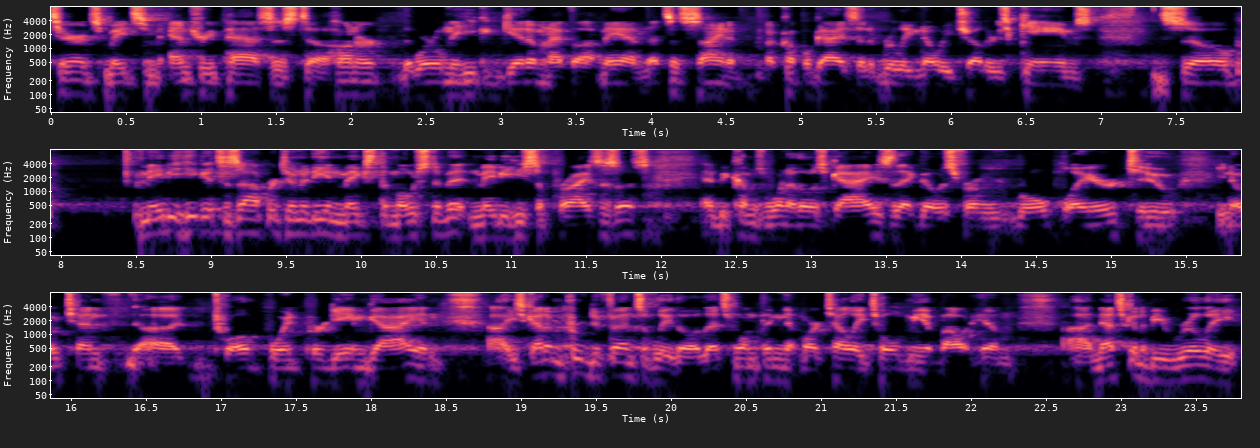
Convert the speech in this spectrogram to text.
Terrence made some entry passes to Hunter where only he could get them, and I thought, man, that's a sign of a couple guys that really know each other's games. So maybe he gets his opportunity and makes the most of it and maybe he surprises us and becomes one of those guys that goes from role player to you know 10 uh, 12 point per game guy. And uh, he's got to improve defensively though. That's one thing that martelli told me about him. Uh, and that's going to be really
